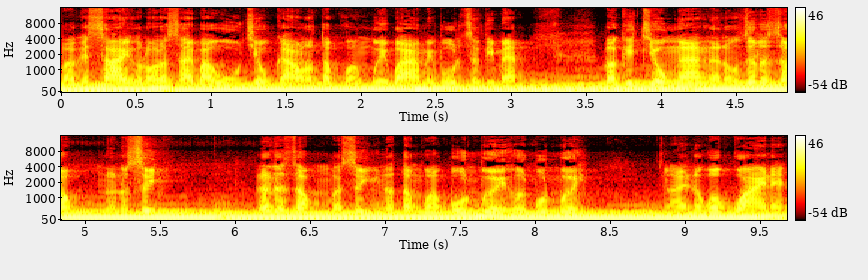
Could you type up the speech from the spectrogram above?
Và cái size của nó là size 3U chiều cao nó tầm khoảng 13 14 cm và cái chiều ngang là nó rất là rộng, nên nó xinh rất là rộng và xinh nó tầm khoảng 40 hơn 40 Đấy, nó có quai này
